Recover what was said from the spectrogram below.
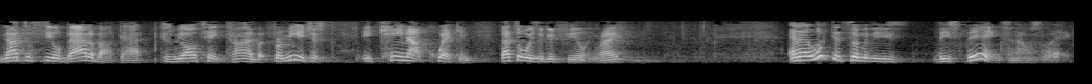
not to feel bad about that because we all take time, but for me it just it came out quick and that's always a good feeling, right? And I looked at some of these these things and I was like,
